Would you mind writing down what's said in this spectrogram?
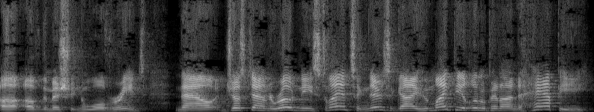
uh, of the Michigan Wolverines. Now, just down the road in East Lansing, there's a guy who might be a little bit unhappy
